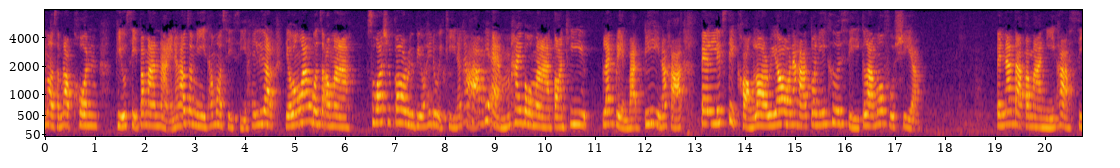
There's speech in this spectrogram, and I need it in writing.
เหมาะสำหรับคนผิวสีประมาณไหนนะคะ ก็จะมีทั้งหมดสีสีให้เลือก เดี๋ยวว่างๆโบจะเอามาสวอชแล้วก็รีวิวให้ดูอีกทีนะคะ พี่แอมให้โบมาตอนที่ แลกเปลี่ยนบัดดี้นะคะ เป็นลิปสติกของ L'Oreal นะคะ ตัวนี้คือสี Glamour Fuchsia เป็นหน้าตาประมาณนี้ค่ะ สี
